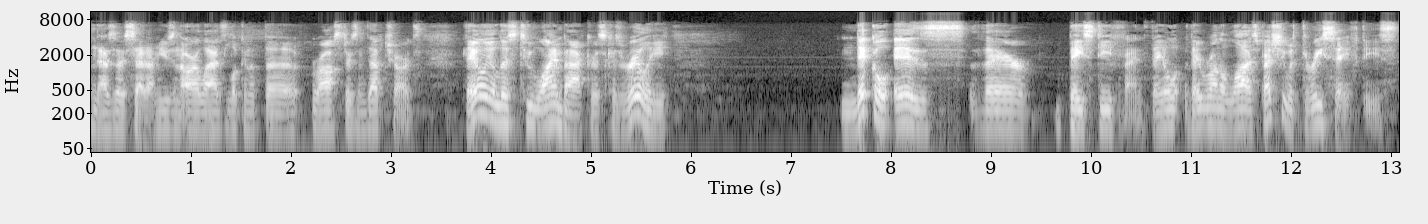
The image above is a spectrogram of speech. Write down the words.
And as I said, I'm using Ourlads looking at the rosters and depth charts. They only list two linebackers because really, nickel is their base defense. They they run a lot, especially with three safeties.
